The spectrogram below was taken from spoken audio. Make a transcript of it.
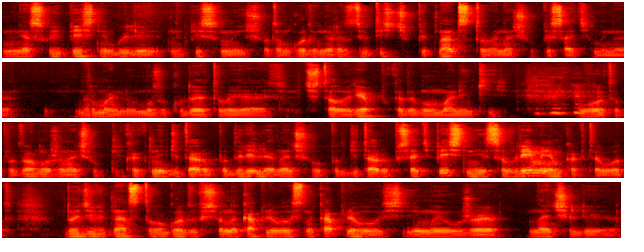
у меня свои песни были написаны еще там года, наверное, с 2015 я начал писать именно нормальную музыку. До этого я читал реп, когда был маленький. Вот, а потом уже начал, как мне гитару подарили, я начал под гитару писать песни, и со временем как-то вот до 19 года все накапливалось, накапливалось, и мы уже начали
